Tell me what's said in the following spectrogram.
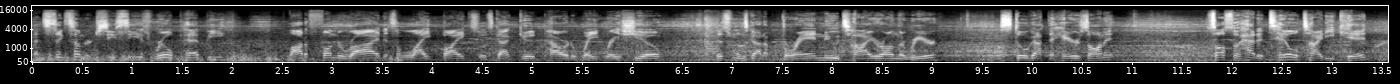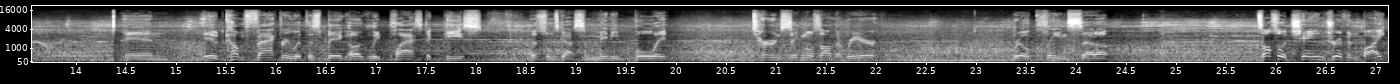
That 600cc is real peppy, a lot of fun to ride. It's a light bike, so it's got good power to weight ratio. This one's got a brand new tire on the rear, still got the hairs on it. It's also had a tail tidy kit, and it would come factory with this big ugly plastic piece. This one's got some mini bullet turn signals on the rear. Real clean setup. It's also a chain driven bike.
